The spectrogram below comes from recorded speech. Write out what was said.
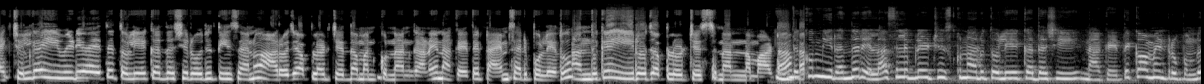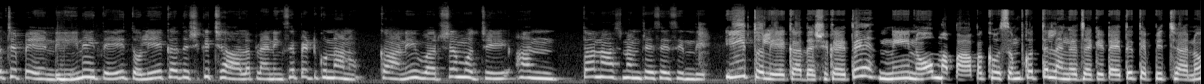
యాక్చువల్గా ఈ వీడియో అయితే తొలి ఏకాదశి రోజు తీసాను ఆ రోజు అప్లోడ్ చేద్దాం అనుకున్నాను కానీ నాకైతే టైం సరిపోలేదు. అందుకే ఈ రోజు అప్లోడ్ చేస్తున్నాను అన్నమాట. ఇంతకు మీరందరూ ఎలా సెలబ్రేట్ చేసుకున్నారు తొలి ఏకాదశి? నాకైతే కామెంట్ రూపంలో చెప్పేయండి. నేనైతే తొలి ఏకాదశికి చాలా ప్లానింగ్సే పెట్టుకున్నాను. కానీ వర్షం వచ్చి అంత నాశనం చేసేసింది. ఈ తొలి ఏకాదశికి అయితే నేను మా పాప కోసం కొత్త లంగా జాకెట్ అయితే తెప్పించాను.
